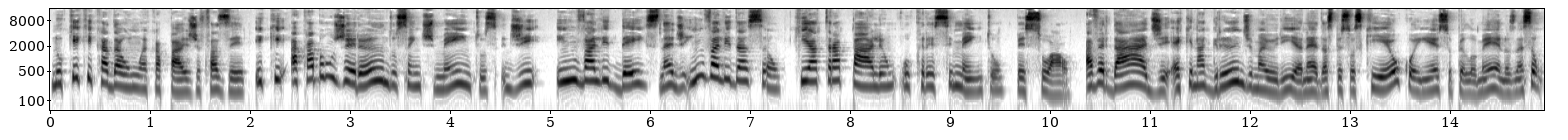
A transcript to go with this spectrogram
no que, que cada um é capaz de fazer e que acabam gerando sentimentos de invalidez, né, de invalidação, que atrapalham o crescimento pessoal. A verdade é que na grande maioria, né, das pessoas que eu conheço, pelo menos, né, são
